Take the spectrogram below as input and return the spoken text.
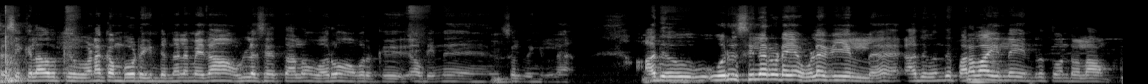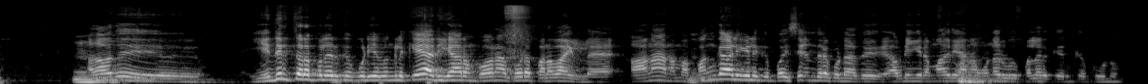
சசிகலாவுக்கு வணக்கம் போடுகின்ற நிலைமை தான் உள்ள சேர்த்தாலும் வரும் அவருக்கு அப்படின்னு சொல்றீங்கல்ல. அது ஒரு சிலருடைய உளவியல்ல அது வந்து பரவாயில்லை என்று தோன்றலாம். அதாவது எதிர்த்தரப்புல இருக்கக்கூடியவங்களுக்கே அதிகாரம் போனா கூட பரவாயில்லை ஆனா நம்ம. பங்காளிகளுக்கு போய் சேர்ந்துடக்கூடாது அப்படிங்கிற மாதிரியான உணர்வு பலருக்கு இருக்கக்கூடும்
